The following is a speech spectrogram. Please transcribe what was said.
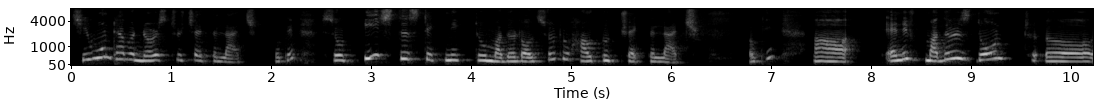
she won't have a nurse to check the latch okay? So teach this technique to mother also to how to check the latch okay? Uh, and if mothers don't uh,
